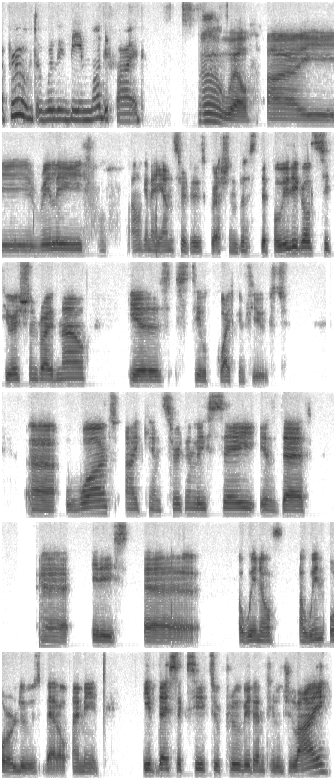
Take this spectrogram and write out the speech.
approved? Will it be modified? Oh well, I really how can I answer this question? This, the political situation right now is still quite confused. Uh, what I can certainly say is that uh, it is uh, a win of a win or lose battle. I mean, if they succeed to prove it until July,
